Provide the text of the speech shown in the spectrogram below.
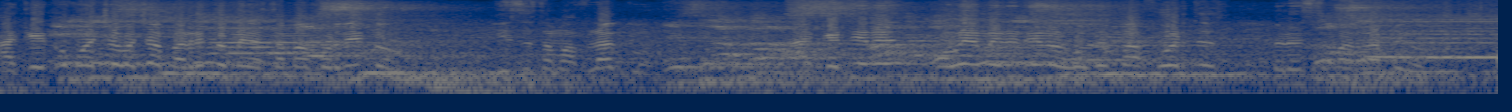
Aquel como hecho más chaparrito, mira, está más gordito. Y este está más flaco. Aquel tiene, obviamente tiene los golpes más fuertes, pero este es más rápido.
